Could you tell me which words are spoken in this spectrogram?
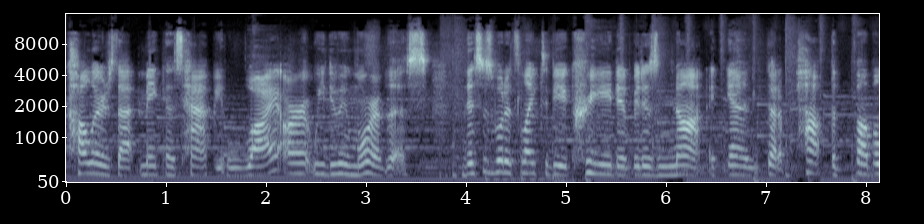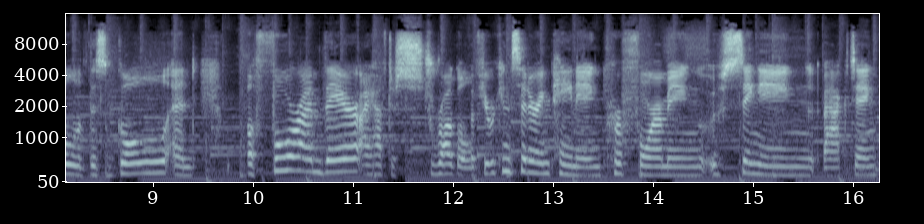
colors that make us happy. Why aren't we doing more of this? This is what it's like to be a creative. It is not, again, gotta pop the bubble of this goal and before I'm there, I have to struggle. If you're considering painting, performing, singing, acting,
